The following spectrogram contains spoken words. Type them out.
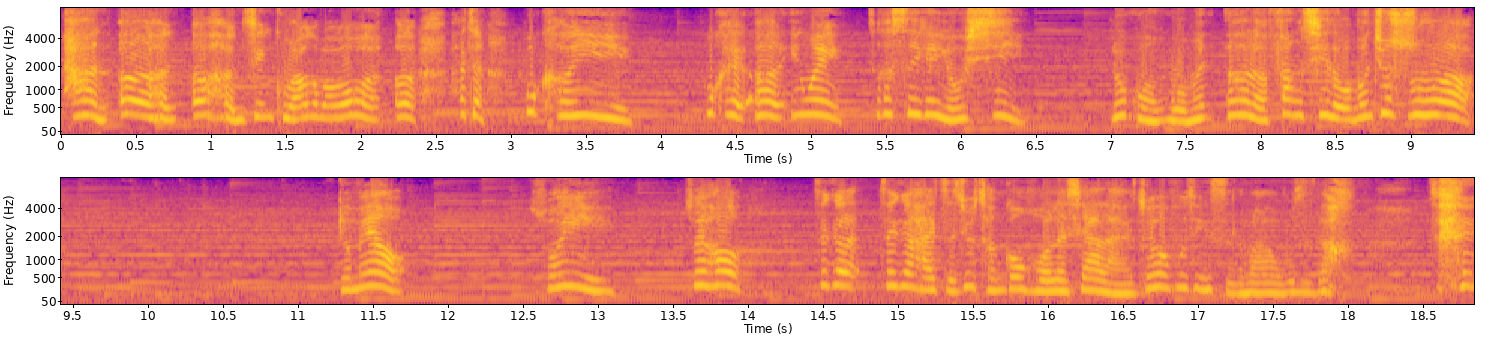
他很饿，很饿，很辛苦。那个宝宝很饿，他讲不可以，不可以饿，因为这个是一个游戏。如果我们饿了，放弃了，我们就输了。有没有？所以最后这个这个孩子就成功活了下来。最后父亲死了吗？我不知道。这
